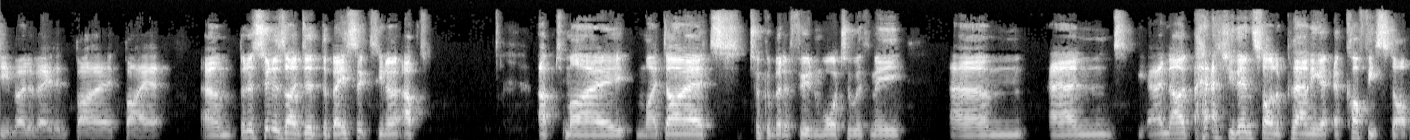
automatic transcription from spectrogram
demotivated by by it. Um, but as soon as I did the basics, you know, upped upped my my diet, took a bit of food and water with me, um, and and I actually then started planning a, a, coffee stop.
